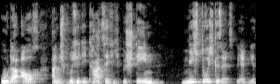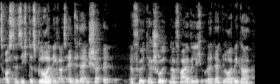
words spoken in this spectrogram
Oder auch Ansprüche, die tatsächlich bestehen, nicht durchgesetzt werden, jetzt aus der Sicht des Gläubigers. Entweder äh, erfüllt der Schuldner freiwillig oder der Gläubiger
